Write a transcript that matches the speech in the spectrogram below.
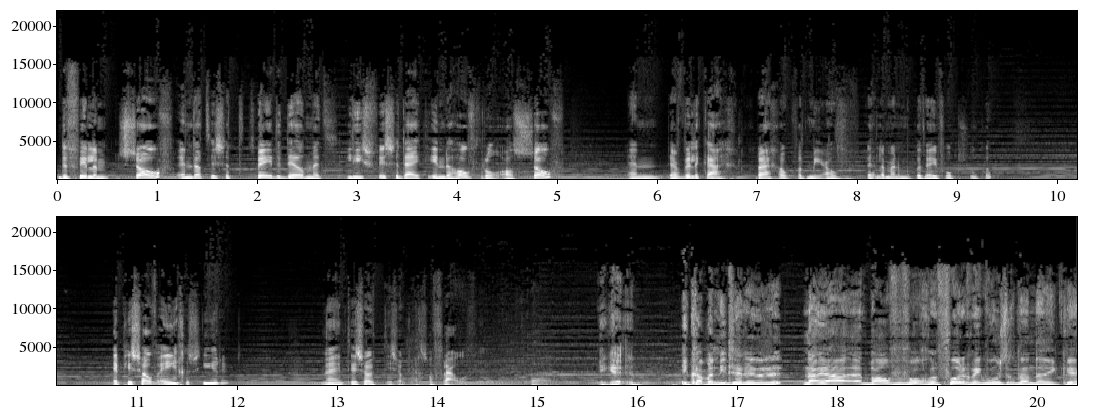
de film Soof. En dat is het tweede deel met Lies Visserdijk in de hoofdrol als Soof. En daar wil ik eigenlijk graag ook wat meer over vertellen, maar dan moet ik het even opzoeken. Heb je Soof 1 gezien, Nee, het is ook, het is ook echt zo'n vrouwenfilm. Ik, eh, ik kan me niet herinneren. Nou ja, behalve vorige week woensdag dan dat ik uh,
